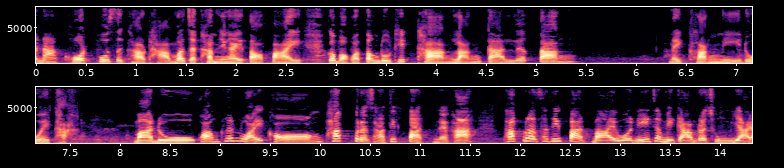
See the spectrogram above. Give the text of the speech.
อนาคตผู้สื่อข่าวถามว่าจะทำยังไงต่อไป ก็บอกว่าต้องดูทิศทางหลังการเลือกตั้งในครั้งนี้ด้วยค่ะ มาดูความเคลื่อนไหวของพักประชาธิปัตย์นะคะพักประชาธิปัตย์บ่ายวันนี้จะมีการประชุมใหญ่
